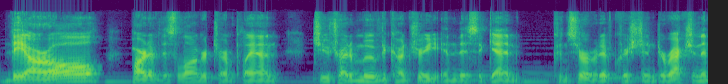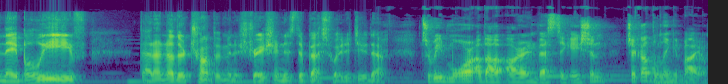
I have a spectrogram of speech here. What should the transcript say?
They are all part of this longer term plan to try to move the country in this, again, conservative Christian direction. And they believe that another Trump administration is the best way to do that. To read more about our investigation, check out the link in bio.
